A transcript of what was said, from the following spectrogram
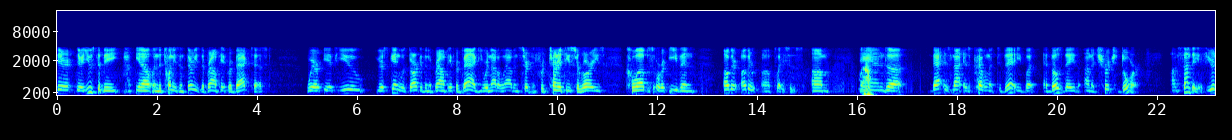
there there used to be, you know, in the 20s and 30s, the brown paper bag test, where if you your skin was darker than a brown paper bag, you were not allowed in certain fraternities, sororities, clubs, or even other other uh, places. Um. And uh, that is not as prevalent today, but at those days on a church door on Sunday, if your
